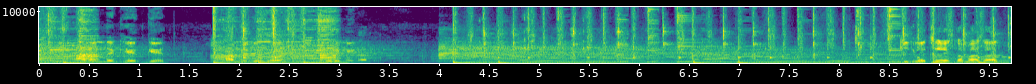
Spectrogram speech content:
आणि आनंद घेत घेत आम्ही दोघं पुढे निघालो. किल्ल्याच्या एका भागात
